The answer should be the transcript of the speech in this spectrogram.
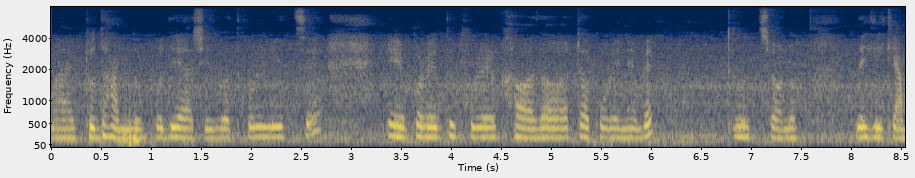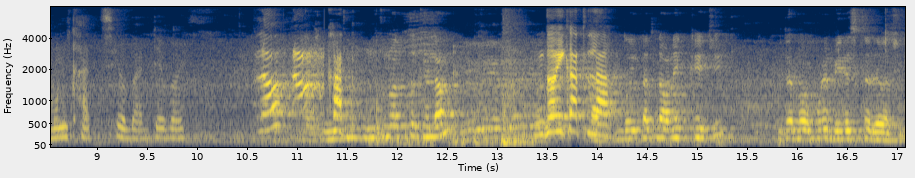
মা একটু ধান দুপুর দিয়ে আশীর্বাদ করে নিচ্ছে। এরপরে দুপুরের খাওয়া দাওয়াটা করে নেবে। তো চলো দেখি কেমন খাচ্ছে ও বার্থডে বয় নতুনত্ব খেলাম দই কাতলা। দই কাতলা অনেক খেয়েছি। এটার উপরে বেরেস্তা দেওয়া ছিল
